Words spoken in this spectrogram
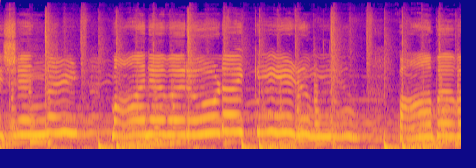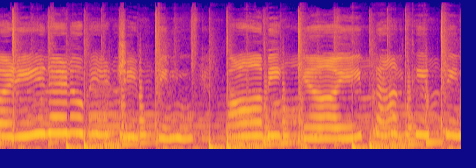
സന്ദേശങ്ങൾ മാനവരോടായി കേഴുന്നു. പാപവഴികൾ ഉപേക്ഷിപ്പിൻ പാപിക്കായി പ്രാർത്ഥിപ്പിൻ.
